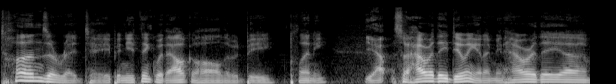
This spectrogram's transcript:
tons of red tape. And you think with alcohol there would be plenty. Yep. So how are they doing it? I mean, how are they? Uh,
